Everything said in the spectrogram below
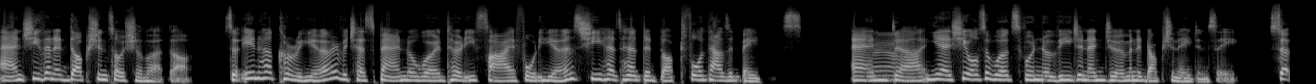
and she's an adoption social worker. So, in her career, which has spanned over 35, 40 years, she has helped adopt 4,000 babies. And wow. uh, yeah, she also works for Norwegian and German adoption agency. So,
